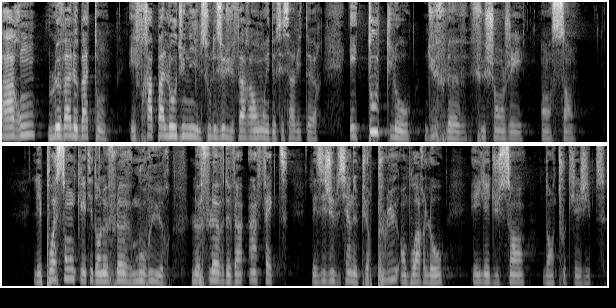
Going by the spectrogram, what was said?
Aaron leva le bâton et frappa l'eau du Nil sous les yeux du Pharaon et de ses serviteurs, et toute l'eau du fleuve fut changée en sang. Les poissons qui étaient dans le fleuve moururent, le fleuve devint infect, les Égyptiens ne purent plus en boire l'eau, et il y a du sang dans toute l'Égypte.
